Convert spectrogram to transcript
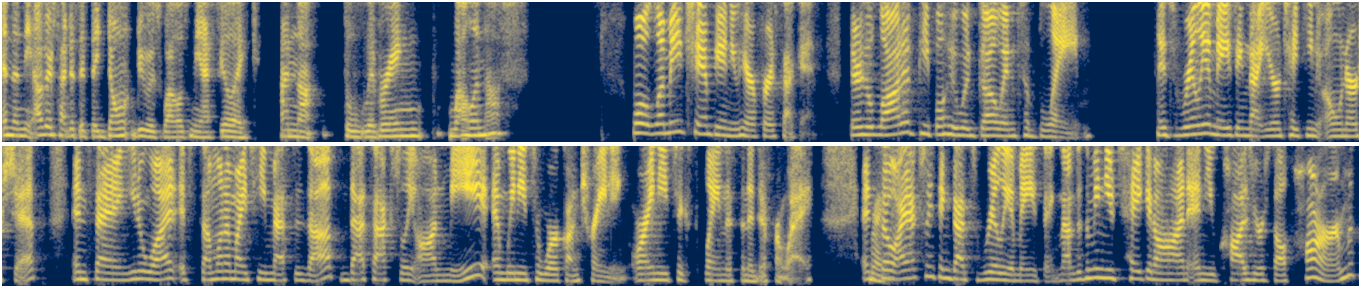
And then the other side is if they don't do as well as me, I feel like I'm not delivering well enough. Well, let me champion you here for a second. There's a lot of people who would go into blame it's really amazing that you're taking ownership and saying, you know what, if someone on my team messes up, that's actually on me and we need to work on training or I need to explain this in a different way. And right. so I actually think that's really amazing. That doesn't mean you take it on and you cause yourself harm,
